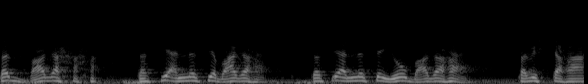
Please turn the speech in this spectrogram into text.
Tadbagaha. Tasya annasya bagaha. Tasya annasya yo bagaha. Stavishtaha.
